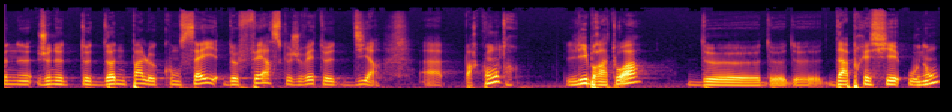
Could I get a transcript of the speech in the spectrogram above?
ne, je, ne, te donne pas le conseil de faire ce que je vais te dire. Euh, par contre, libre à toi, d'apprécier de, ou non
